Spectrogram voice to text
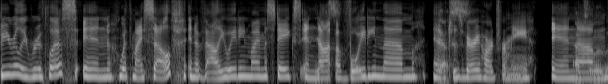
be really ruthless in with myself in evaluating my mistakes and yes. not avoiding them, yes. which is very hard for me in um,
